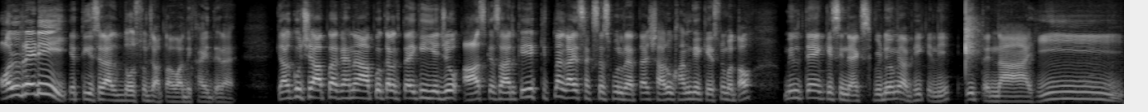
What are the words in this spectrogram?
ऑलरेडी ये तीसरा दोस्तों जाता हुआ दिखाई दे रहा है। क्या कुछ है आपका कहना? आपको क्या लगता है कि ये जो आज के सार के, ये कितना गाय सक्सेसफुल रहता है? शाहरुख खान के केस में बताओ। मिलते हैं किसी नेक्स्ट वीडियो में। अभी के लिए इतना ही।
